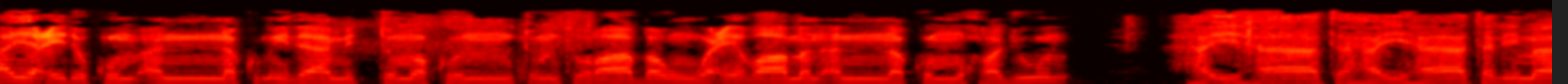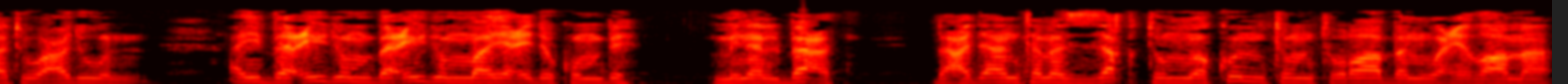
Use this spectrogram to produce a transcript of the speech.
أيعدكم أنكم إذا متم وكنتم ترابا وعظاما أنكم مخرجون؟ هيهات هيهات لما توعدون. أي بعيد بعيد ما يعدكم به من البعث بعد أن تمزقتم وكنتم ترابا وعظاما.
